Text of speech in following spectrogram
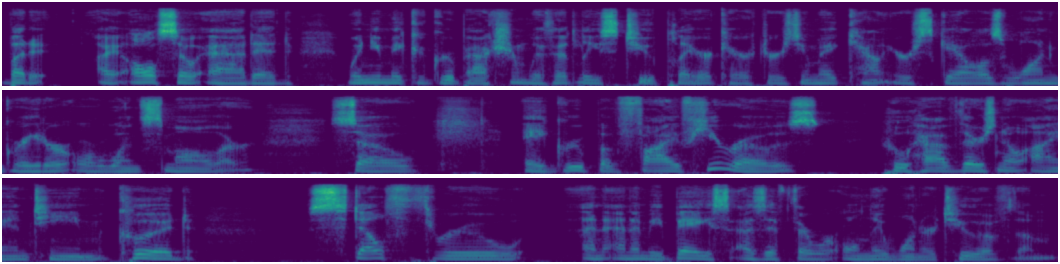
But it, I also added when you make a group action with at least two player characters, you may count your scale as one greater or one smaller. So a group of five heroes who have there's no I in team could stealth through an enemy base as if there were only one or two of them.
